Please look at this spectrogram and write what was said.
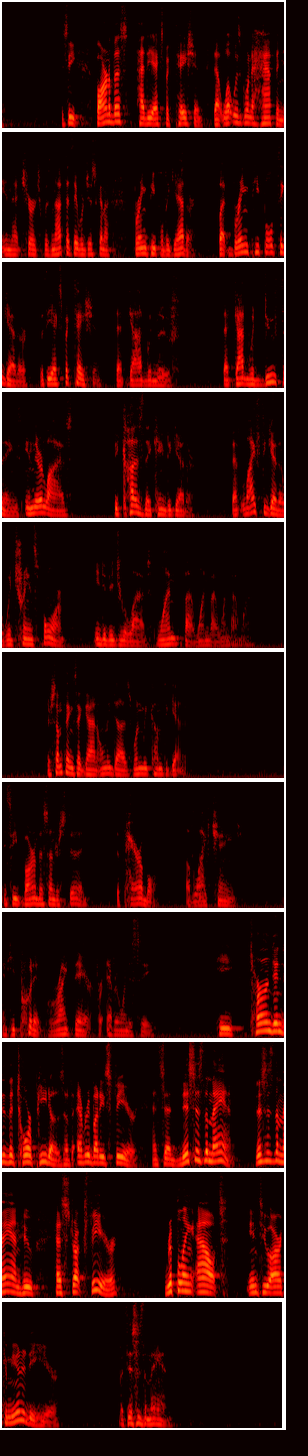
You see, Barnabas had the expectation that what was going to happen in that church was not that they were just going to bring people together, but bring people together with the expectation that God would move, that God would do things in their lives because they came together. That life together would transform individual lives, one by one by one by one. There's some things that God only does when we come together. And see, Barnabas understood the parable of life change. and he put it right there for everyone to see. He turned into the torpedoes of everybody's fear and said, This is the man. This is the man who has struck fear, rippling out into our community here. But this is the man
